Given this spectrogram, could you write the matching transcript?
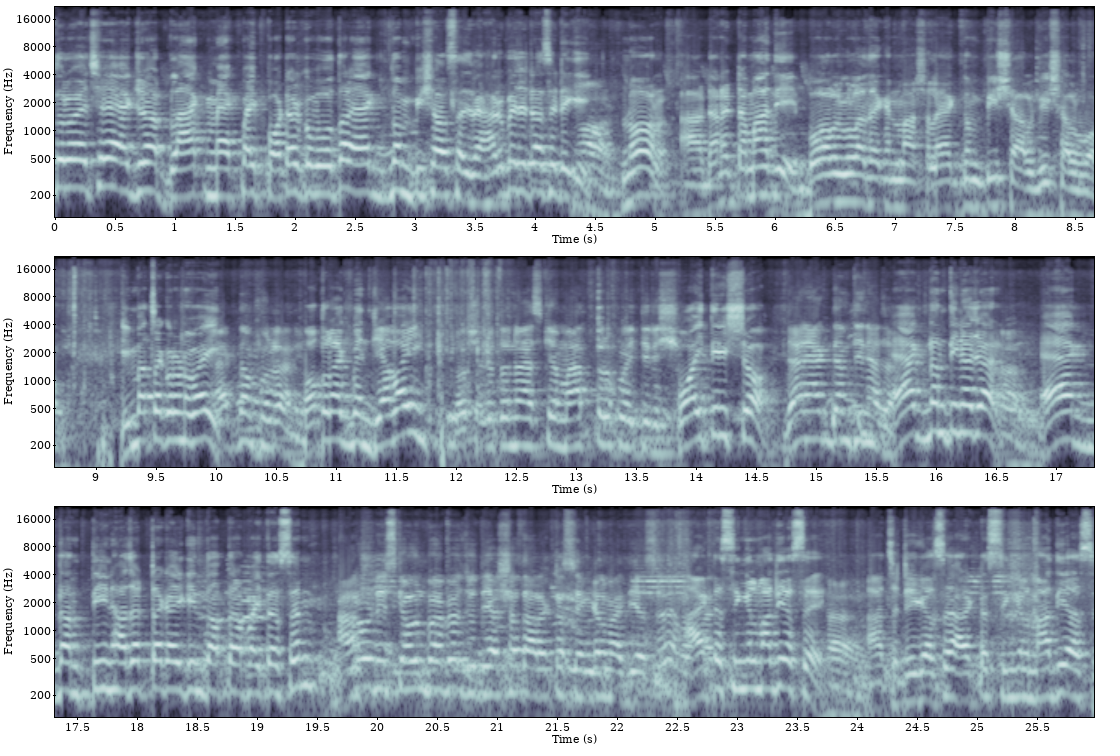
কিন্তু রয়েছে একজোড়া ব্ল্যাক ম্যাকপাই পটার কবুতর একদম বিশাল সাইজ ভাই। হারুপে যেটা আছে এটা কি? নর। আর ডানেরটা মা দিয়ে? বলগুলা দেখেন মাশাআল্লাহ একদম বিশাল বিশাল বল। ডিম বাচ্চা করুন ভাই? একদম ফুল রানি। কত রাখবেন? জিয়া ভাই? দর্শকের জন্য আজকে মাত্র পঁয়ত্রিশশো। পঁয়ত্রিশশো। দেন একদম তিন হাজার। একদম তিন হাজার? হ্যাঁ। একদম তিন হাজার টাকায় কিন্তু আপনারা পাইতেছেন। আরও ডিসকাউন্ট পাবে যদি এর সাথে আরেকটা সিঙ্গেল মাদি আছে। আরেকটা সিঙ্গেল মাদি আছে? হ্যাঁ। আচ্ছা ঠিক আছে আরেকটা সিঙ্গেল মাদি আছে।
